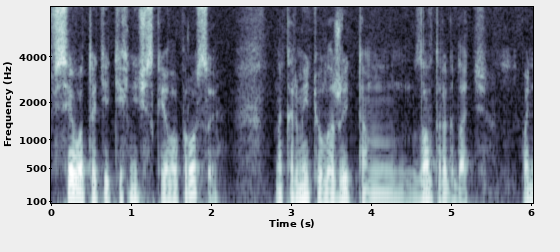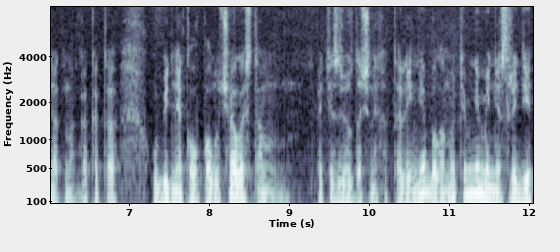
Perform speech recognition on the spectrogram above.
все вот эти технические вопросы, накормить, уложить, там завтрак дать. Понятно, как это у бедняков получалось, там пятизвездочных отелей не было, но тем не менее среди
